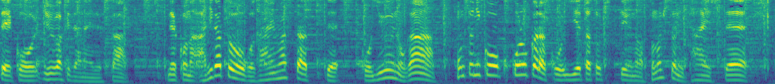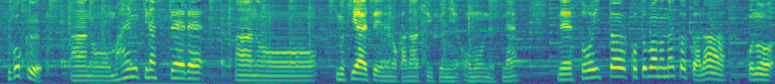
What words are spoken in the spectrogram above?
てこう言うわけじゃないですか。でこの「ありがとうございました」ってこう言うのが本当にこう心からこう言えた時っていうのはその人に対してすごくあの前向きな姿勢であの向き合えているのかなっていうふうに思うんですね。でそういった言葉の中からこの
